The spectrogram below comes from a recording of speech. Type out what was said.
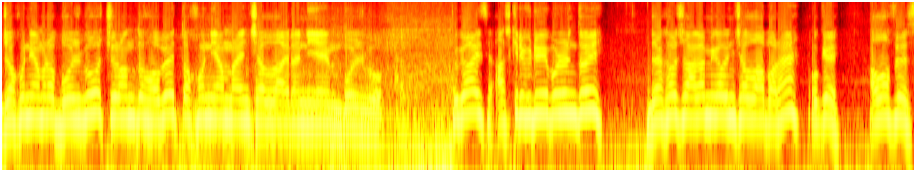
যখনই আমরা বসবো, চূড়ান্ত হবে, তখনই আমরা ইনশাল্লাহ এটা নিয়ে বসবো। তো গাইজ আজকের ভিডিও এই পর্যন্তই। দেখা হচ্ছে আগামীকাল ইনশাল্লাহ আবার হ্যাঁ? ওকে আল্লাহ হাফেজ।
